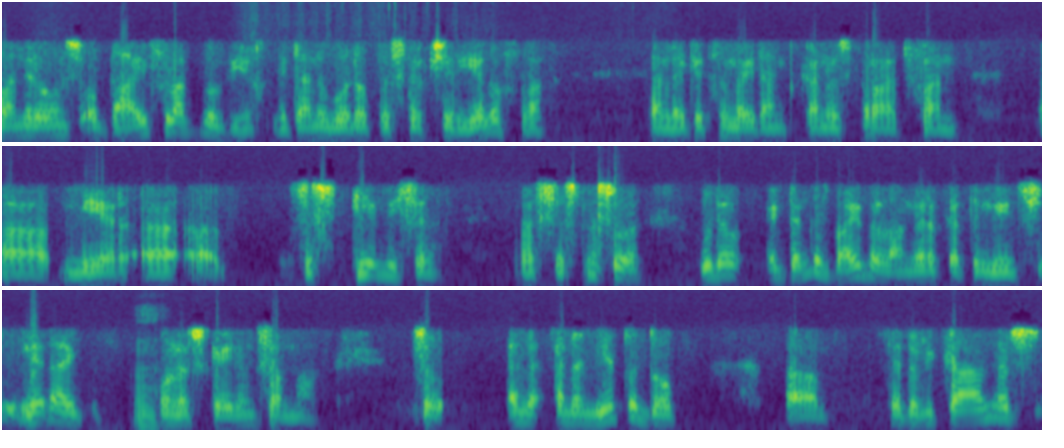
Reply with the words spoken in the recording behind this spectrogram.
wanneer ons op daai vlak beweeg, met ander woorde op 'n strukturele vlak, dan lyk dit vir my dan kan ons praat van uh meer uh, uh sistemiese rasisme. So, Oudo, ek dink dit is baie belangrik dat 'n mens net hy hmm. onderskeiding sal maak. So in in 'n netedop ehm uh, Suid-Afrikaners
